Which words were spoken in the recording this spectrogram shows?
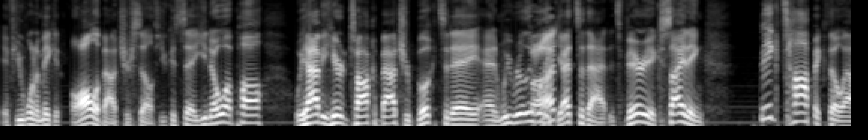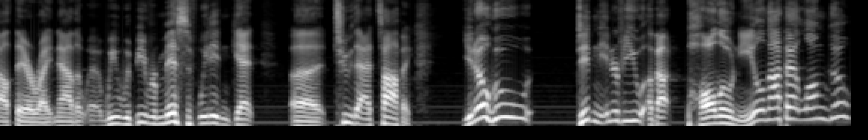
if you want to make it all about yourself, you could say, you know what, Paul, we have you here to talk about your book today, and we really but? want to get to that. It's very exciting. Big topic, though, out there right now that we would be remiss if we didn't get uh, to that topic. You know who did an interview about Paul O'Neill not that long ago?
